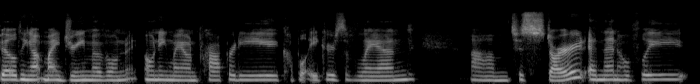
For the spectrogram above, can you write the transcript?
building up my dream of own, owning my own property a couple acres of land um, to start and then hopefully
